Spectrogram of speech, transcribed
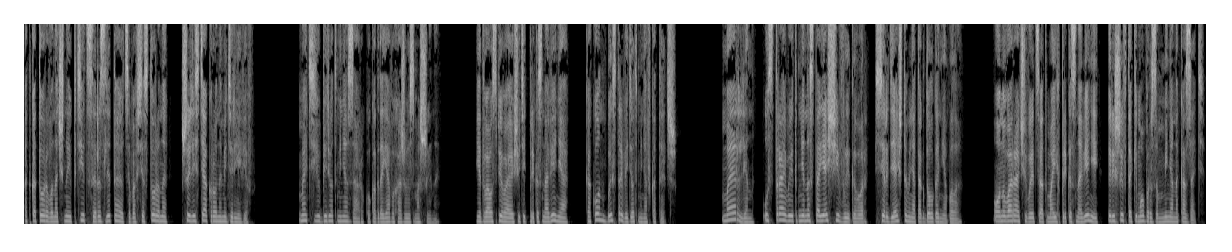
от которого ночные птицы разлетаются во все стороны, шелестя кронами деревьев. Мэтью берет меня за руку, когда я выхожу из машины. Едва успеваю ощутить прикосновение, как он быстро ведет меня в коттедж. Мерлин устраивает мне настоящий выговор, сердясь, что меня так долго не было. Он уворачивается от моих прикосновений, решив таким образом меня наказать.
